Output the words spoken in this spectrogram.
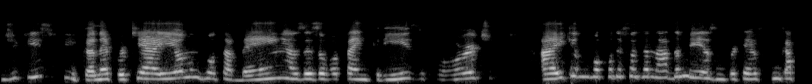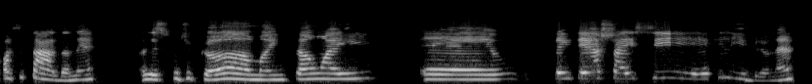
difícil fica, né? Porque aí eu não vou estar tá bem, às vezes eu vou estar tá em crise forte, aí que eu não vou poder fazer nada mesmo, porque eu fico incapacitada, né? Fico de cama, então aí é, eu tentei achar esse equilíbrio, né?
